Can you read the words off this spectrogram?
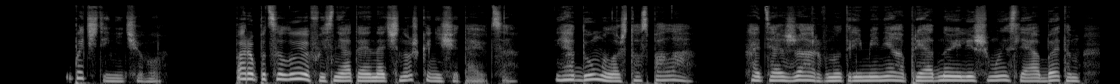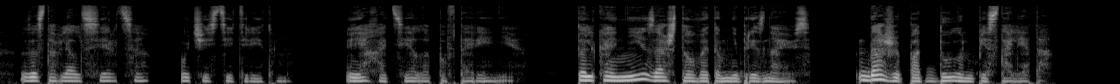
Почти ничего. Пара поцелуев и снятая ночнушка не считаются. Я думала, что спала. Хотя жар внутри меня при одной лишь мысли об этом заставлял сердце участить ритм. Я хотела повторения. Только ни за что в этом не признаюсь. Даже под дулом пистолета.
